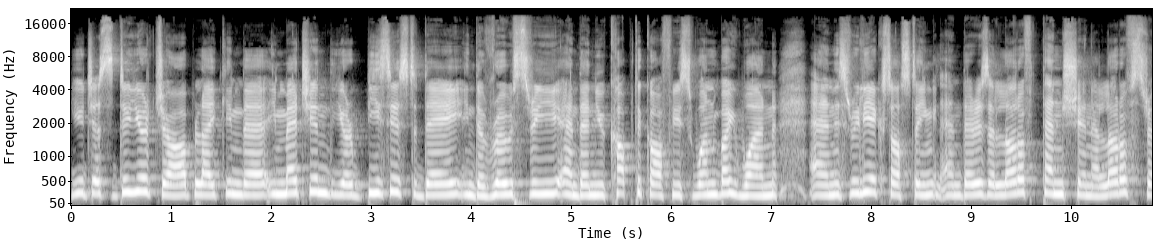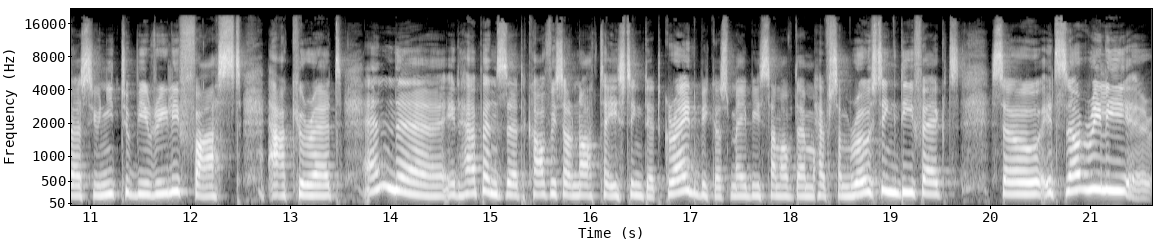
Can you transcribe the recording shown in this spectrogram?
You just do your job like in the imagine your busiest day in the roastery and then you cup the coffees one by one and it's really exhausting and there is a lot of tension a lot of stress. You need to be really fast accurate and uh, it happens that coffees are not tasting that great because maybe some of them have some roasting defects. So it's not really uh,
